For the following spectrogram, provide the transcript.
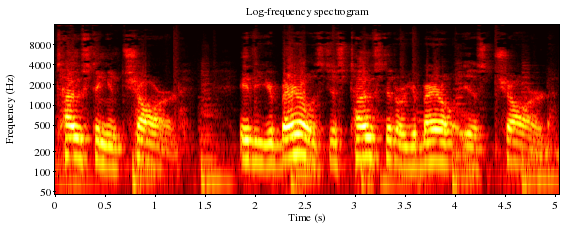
toasting and charred. Either your barrel is just toasted or your barrel is charred.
